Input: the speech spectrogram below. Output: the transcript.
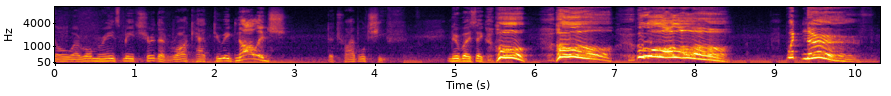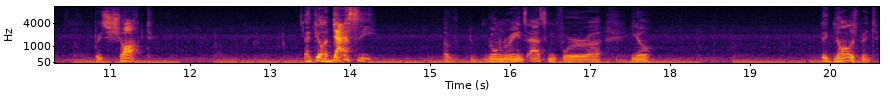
So uh, Roman Reigns made sure that Rock had to acknowledge the tribal chief. And everybody's like, oh, oh, oh, oh, oh, what nerve! But he's shocked at the audacity of Roman Reigns asking for, uh, you know, acknowledgement,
